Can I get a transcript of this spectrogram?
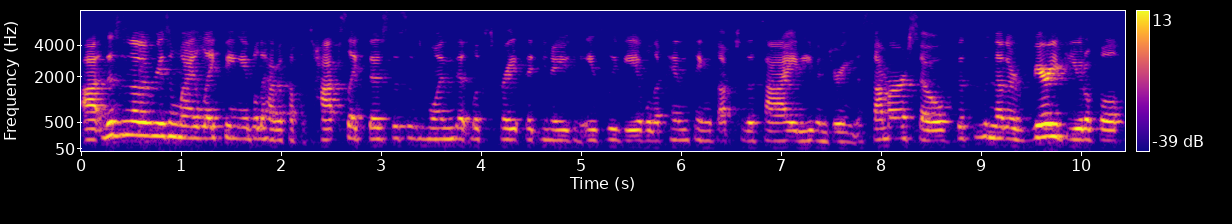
Uh, this is another reason why I like being able to have a couple tops like this. This is one that looks great that, you know, you can easily be able to pin things up to the side even during the summer. So this is another very beautiful,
